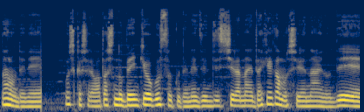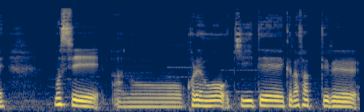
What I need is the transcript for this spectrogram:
なのでねもしかしたら私の勉強不足でね全然知らないだけかもしれないのでもし、あのー、これを聞いてくださってる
